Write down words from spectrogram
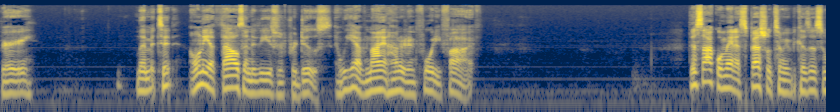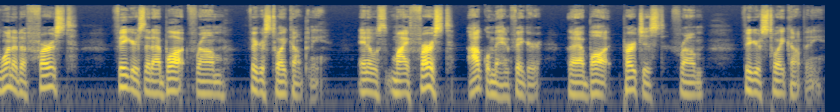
Very limited. Only a thousand of these were produced, and we have 945. This Aquaman is special to me because it's one of the first figures that I bought from Figures Toy Company. And it was my first Aquaman figure that I bought, purchased from Figures Toy Company.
